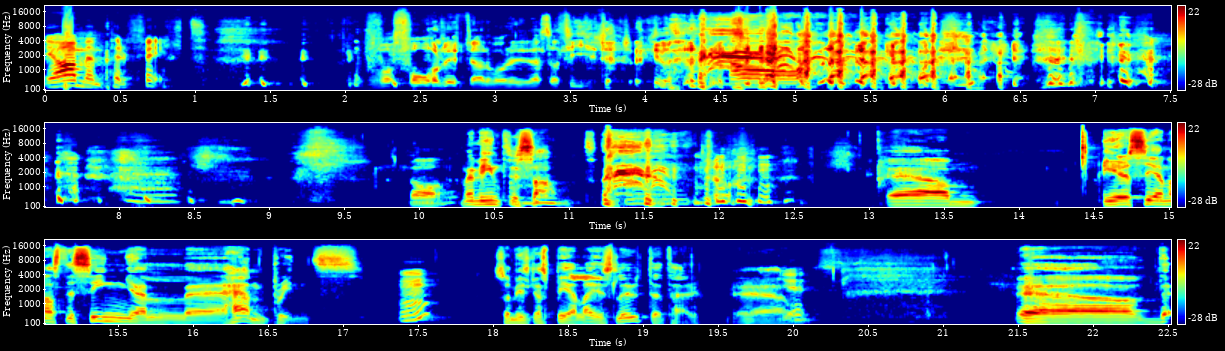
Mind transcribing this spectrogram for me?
ja, men perfekt. Och vad farligt det hade varit i dessa tider. Ja, Ja, men intressant. Ehm, er senaste singel, eh, Handprints, som vi ska spela i slutet här. Ehm, yes. Eh, det,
